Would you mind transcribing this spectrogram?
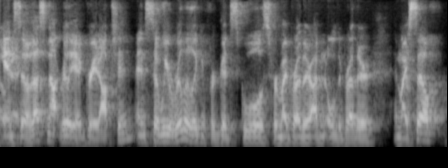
And so that's not really a great option. And so we were really looking for good schools for my brother. I have an older brother and myself.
